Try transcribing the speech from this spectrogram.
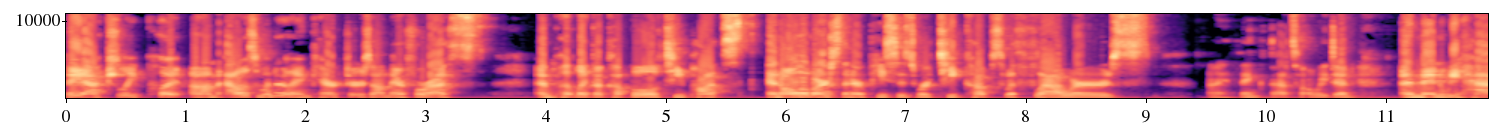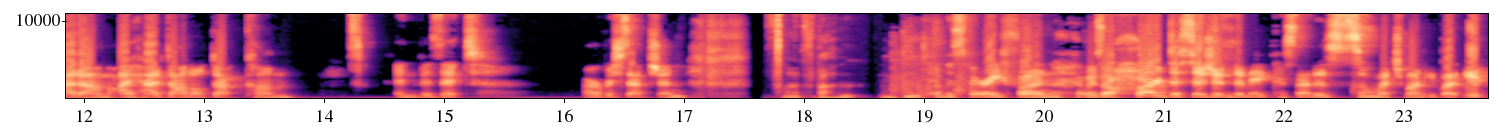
they actually put um, Alice in Wonderland characters on there for us and put like a couple teapots. And all of our centerpieces were teacups with flowers. I think that's all we did. And then we had, um, I had Donald Duck come and visit our reception. That's fun. Mm-hmm. It was very fun. It was a hard decision to make because that is so much money, but it,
